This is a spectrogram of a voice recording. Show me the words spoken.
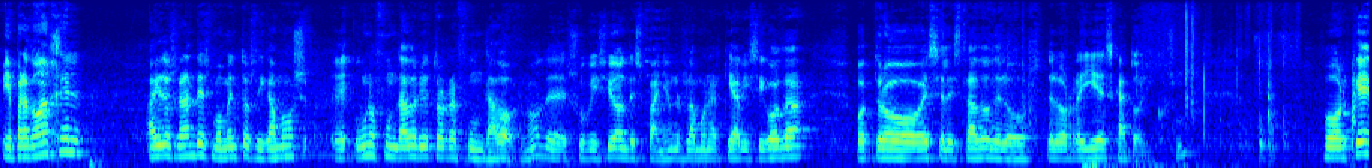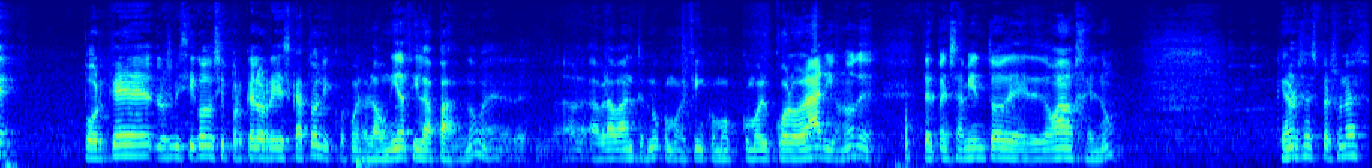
bien, para Don Ángel hay dos grandes momentos, digamos, uno fundador y otro refundador, ¿no? De su visión de España. Uno es la monarquía visigoda otro es el estado de los, de los reyes católicos. ¿Por qué? ¿Por qué los visigodos y por qué los reyes católicos? Bueno, la unidad y la paz, ¿no? Eh, hablaba antes, ¿no? Como, el colorario, ¿no? del pensamiento de, de, Don Ángel, ¿no? Que eran esas personas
